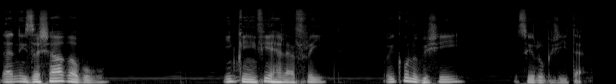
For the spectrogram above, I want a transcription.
لأن إذا شاغبوا يمكن فيها العفريت ويكونوا بشي يصيروا بشي تاني.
